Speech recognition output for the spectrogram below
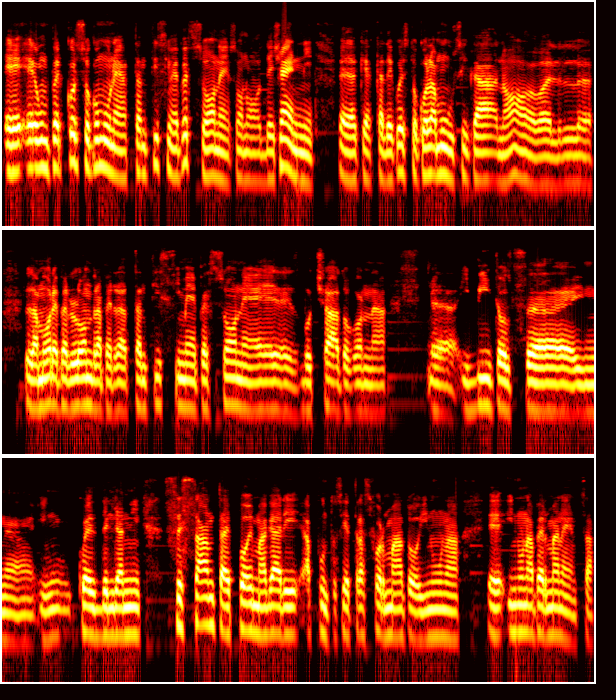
è, è, un percorso comune a tantissime persone, sono decenni eh, che accade questo con la musica, no? L- l'amore per Londra per tantissime persone è sbocciato con eh, i Beatles eh, in, in quel degli anni 60 e poi magari appunto si è trasformato in una, eh, in una permanenza.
